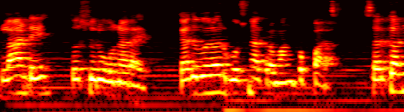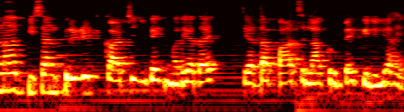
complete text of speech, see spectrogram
प्लांट आहे तो सुरू होणार आहे. त्याचबरोबर घोषणा क्रमांक पाच. सरकारनं किसान क्रेडिट कार्डची जी काही मर्यादा आहे ती आता पाच लाख रुपये केलेली आहे.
